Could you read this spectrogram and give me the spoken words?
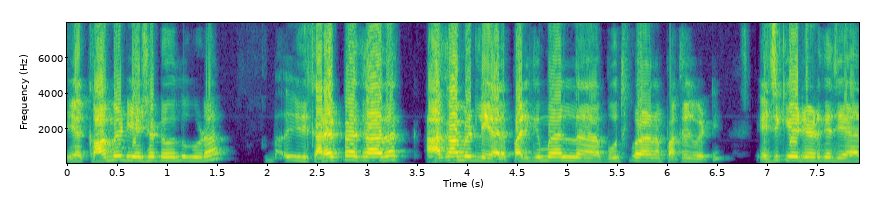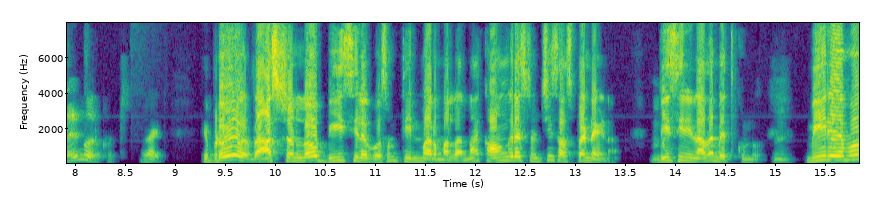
ఇక కామెంట్ చేసేటోళ్ళు కూడా ఇది కరెక్టా కాదా? ఆ కామెంట్లు ఇవ్వాలి. పనికి మాలిన బూత్ పురాణం పక్కకు పెట్టి ఎడ్యుకేటెడ్గా చేయాలని కోరుకుంటున్నాను. ఇప్పుడు రాష్ట్రంలో బీసీల కోసం తీన్మార్ మల్లన్న కాంగ్రెస్ నుంచి సస్పెండ్ అయిన. బీసీ నినాదం ఎత్తుకుండు. Hmm. మీరేమో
